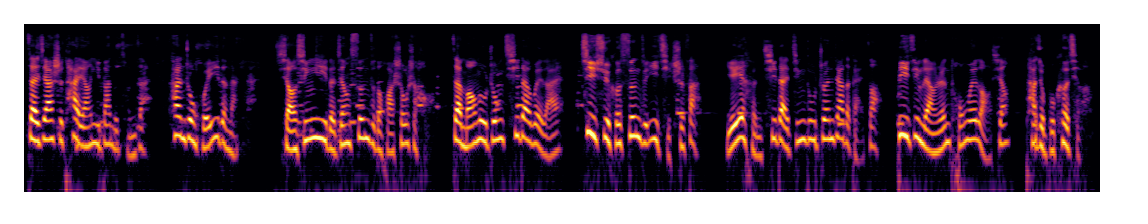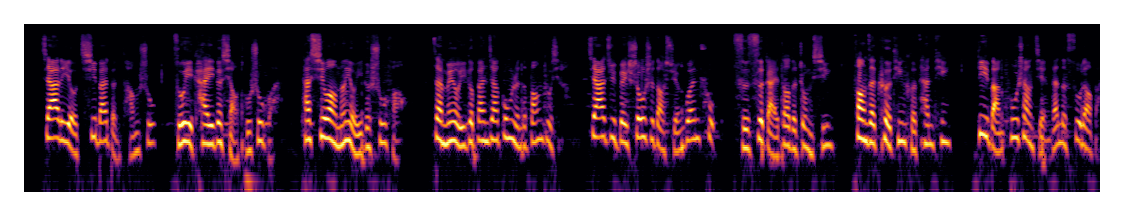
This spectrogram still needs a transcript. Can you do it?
在家是太阳一般的存在，看重回忆的奶奶，小心翼翼地将孙子的画收拾好，在忙碌中期待未来，继续和孙子一起吃饭。爷爷很期待京都专家的改造，毕竟两人同为老乡，他就不客气了。家里有七百本藏书，足以开一个小图书馆。他希望能有一个书房。在没有一个搬家工人的帮助下，家具被收拾到玄关处。此次改造的重心放在客厅和餐厅，地板铺上简单的塑料板，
